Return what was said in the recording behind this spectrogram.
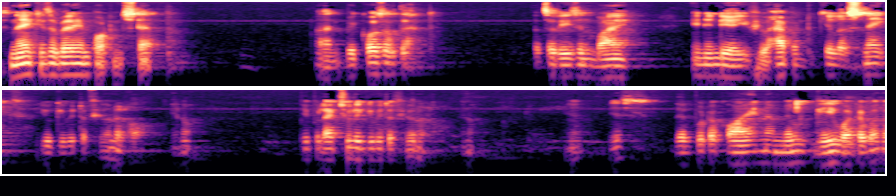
snake is a very important step. And because of that, that's a reason why in India if you happen to kill a snake, you give it a funeral, you know. People actually give it a funeral, you know. Yeah, yes, they'll put a coin, a milk, ghee, whatever.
